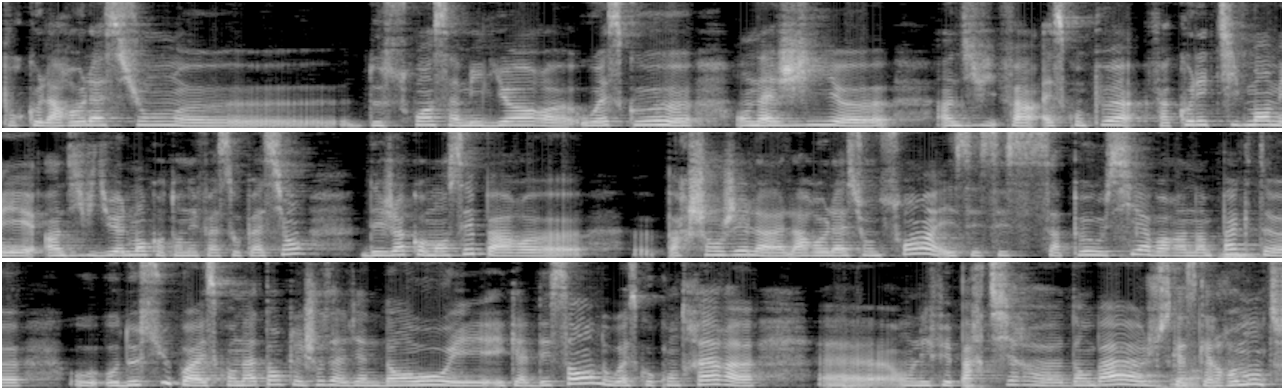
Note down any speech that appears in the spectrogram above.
pour que la relation de soins s'améliore ou est-ce que on agit enfin est-ce qu'on peut enfin collectivement mais individuellement quand on est face au patient déjà commencer par euh, par changer la, la, relation de soins et c'est, ça peut aussi avoir un impact mm. euh, au, dessus quoi est-ce qu'on attend que les choses elles viennent d'en haut et, et qu'elles descendent ou est-ce qu'au contraire euh, on les fait partir d'en bas jusqu'à ce qu'elles remontent?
